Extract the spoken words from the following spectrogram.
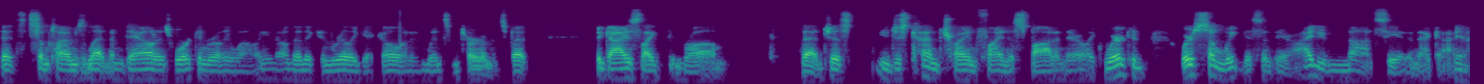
that's sometimes letting them down is working really well. You know, then they can really get going and win some tournaments. But the guys like Rahm, that just you just kind of try and find a spot in there. Like where could where's some weakness in there? I do not see it in that guy. Yeah,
